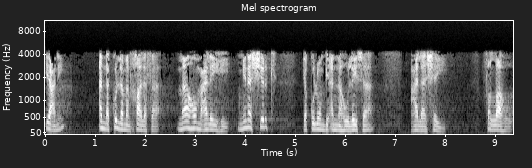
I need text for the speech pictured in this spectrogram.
يعني أن كل من خالف ما هم عليه من الشرك يقولون بأنه ليس على شيء فالله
